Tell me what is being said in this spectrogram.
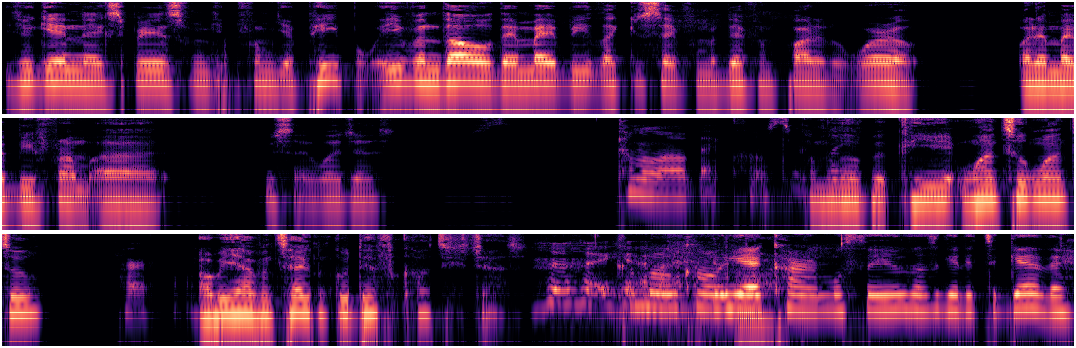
you're getting the experience from from your people, even though they may be, like you say, from a different part of the world, or they may be from. uh You say what, Jess? Come a little bit closer. Come a little bit. Can you one two one two? Perfect. Are we having technical difficulties, Jess? Come on, cognac caramel Skins, let's get it together.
